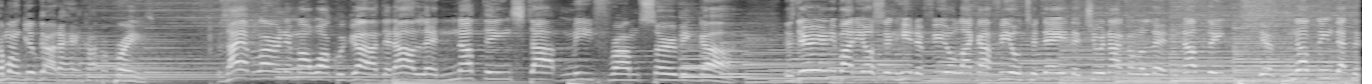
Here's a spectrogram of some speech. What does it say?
Come on, give God a hand clap of praise. Because I have learned in my walk with God that I'll let nothing stop me from serving God. Is there anybody else in here that feel like I feel today that you're not going to let nothing, there's nothing that the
